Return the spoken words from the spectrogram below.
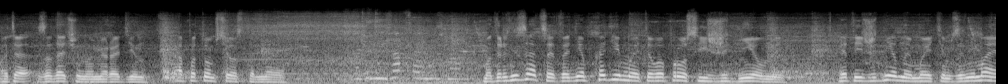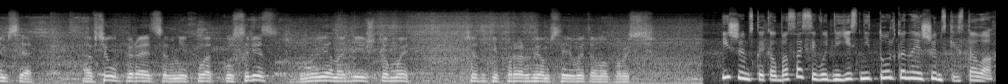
Это задача номер один. А потом все остальное. Модернизация нужна. Модернизация – это необходимо, это вопрос ежедневный. Это ежедневно мы этим занимаемся. А все упирается в нехватку средств. Но я надеюсь, что мы все-таки прорвемся и в этом вопросе. Ишимская колбаса сегодня есть не только на ишимских столах.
